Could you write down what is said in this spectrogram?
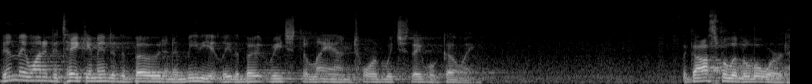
Then they wanted to take him into the boat, and immediately the boat reached the land toward which they were going. The Gospel of the Lord.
